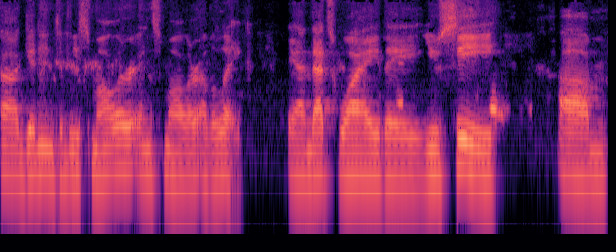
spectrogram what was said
uh, getting to be smaller and smaller of a lake, and that's why they you see um,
